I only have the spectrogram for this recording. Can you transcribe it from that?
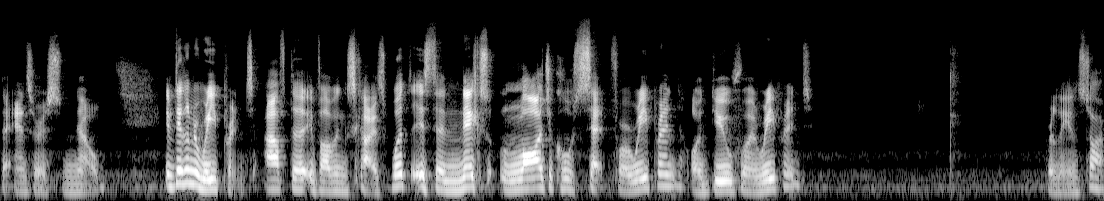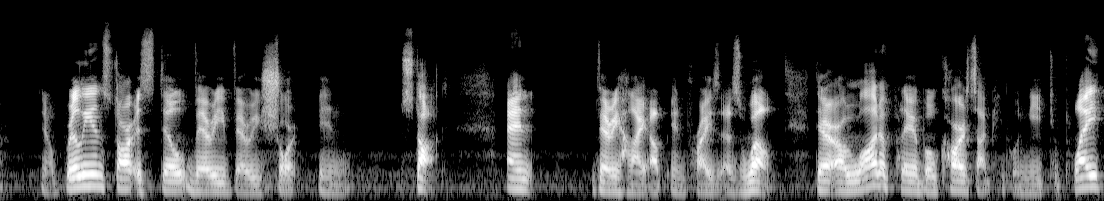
the answer is no. If they're going to reprint after Evolving Skies, what is the next logical set for a reprint or due for a reprint? Brilliant Star. You know, Brilliant Star is still very, very short in stock and very high up in price as well. There are a lot of playable cards that people need to play.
